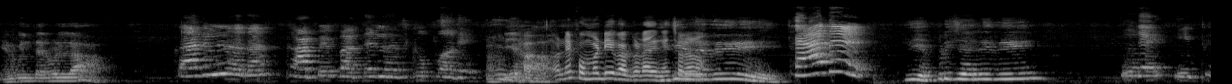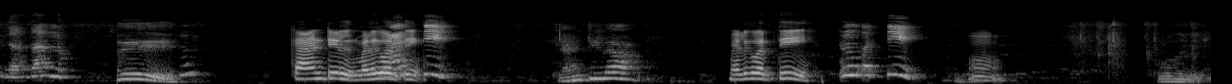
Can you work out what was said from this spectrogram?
எனக்கு கொஞ்சம் தருவல்ல? அப்படியா? உடனே பொம்மட்டியை பார்க்கக்கூடாதுங்க இது சொல்லணும் இது எப்படி இது? கேண்டில் மெழுகுவர்த்தி. கேண்டீலா மெழுகுவர்த்தி. ம். போதும் இன்னைக்கு.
